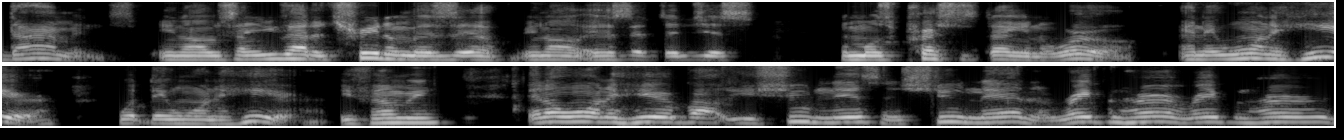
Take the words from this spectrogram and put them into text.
diamonds. You know what I'm saying? You got to treat them as if you know as if they're just the most precious thing in the world, and they want to hear what they want to hear. You feel me? They don't want to hear about you shooting this and shooting that and raping her and raping her.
